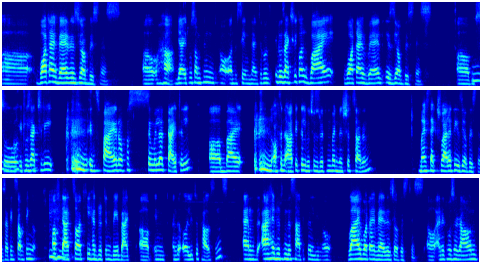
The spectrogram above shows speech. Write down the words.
uh, what I wear is your business. Uh, huh, yeah, it was something uh, on the same lines. It was it was actually called Why What I Wear Is Your Business. Um, Ooh, so okay. it was actually inspired of a similar title uh, by of an article which was written by Nishit Saran. My sexuality is your business. I think something mm-hmm. of that sort he had written way back uh, in in the early 2000s, and I had written this article. You know, why what I wear is your business, uh, and it was around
